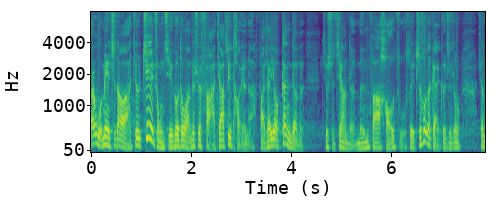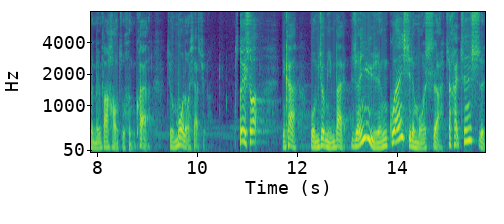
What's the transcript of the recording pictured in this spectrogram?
而我们也知道啊，就这种结构洞啊，那是法家最讨厌的。法家要干掉的就是这样的门阀豪族。所以之后的改革之中，这样的门阀豪族很快啊就没落下去了。所以说，你看，我们就明白人与人关系的模式啊，这还真是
